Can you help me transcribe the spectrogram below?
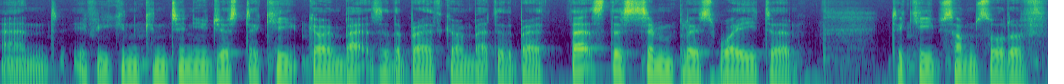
and if you can continue just to keep going back to the breath, going back to the breath, that's the simplest way to to keep some sort of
